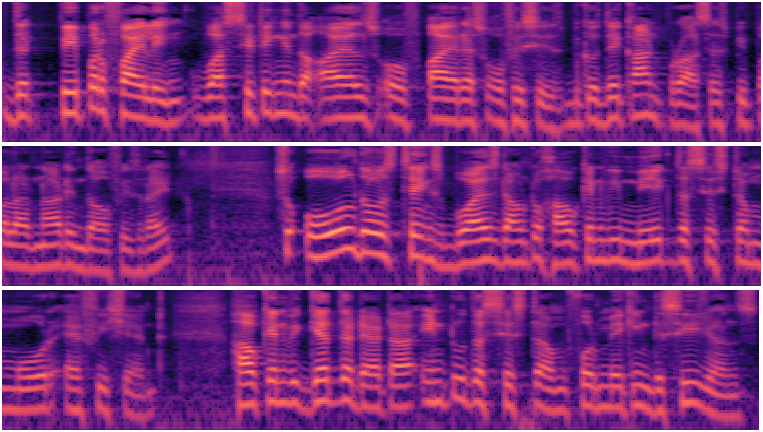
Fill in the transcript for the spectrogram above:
that paper filing was sitting in the aisles of IRS offices because they can't process. People are not in the office, right? So all those things boils down to how can we make the system more efficient? How can we get the data into the system for making decisions?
